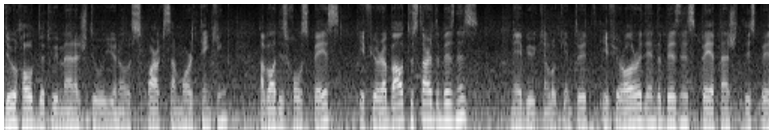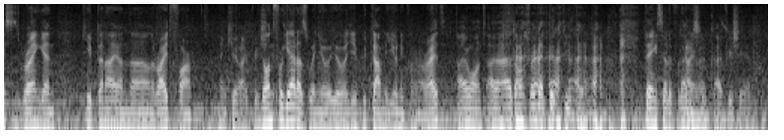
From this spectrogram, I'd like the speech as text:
do hope that we manage to you know spark some more thinking about this whole space. If you're about to start the business, maybe you can look into it. If you're already in the business, pay attention to this space is growing and keep an eye on, uh, on the right farm. Thank you. I appreciate Don't it. forget us when you, you when you become a unicorn. All right. I won't. I, I don't forget good people. Thanks, Ali, for Thanks, coming. I appreciate it.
